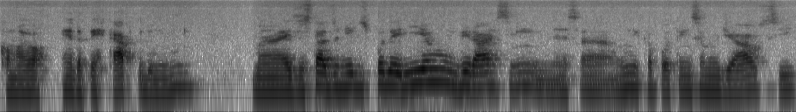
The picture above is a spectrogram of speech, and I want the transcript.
com a maior renda per capita do mundo, mas os Estados Unidos poderiam virar, sim, essa única potência mundial se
